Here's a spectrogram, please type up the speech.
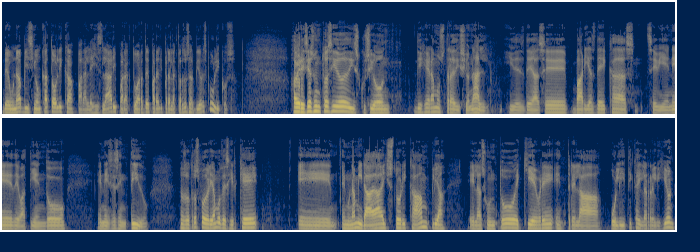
de una visión católica para legislar y para actuar de, para, para actuar sus servidores públicos. A ver, ese asunto ha sido de discusión dijéramos, tradicional y desde hace varias décadas se viene debatiendo en ese sentido. Nosotros podríamos decir que eh, en una mirada histórica amplia, el asunto de quiebre entre la política y la religión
